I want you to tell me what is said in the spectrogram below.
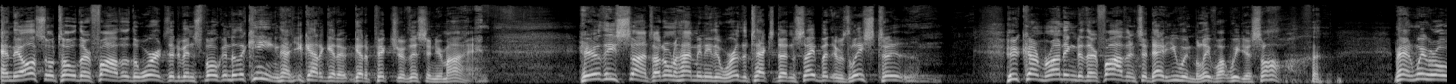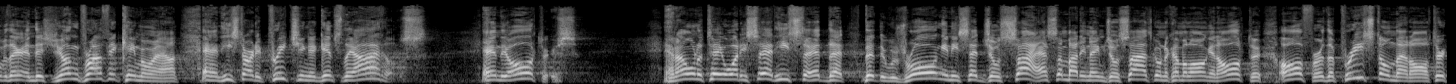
And they also told their father the words that had been spoken to the king. Now you got to get a, get a picture of this in your mind. Here are these sons. I don't know how many there were. The text doesn't say, but there was at least two who come running to their father and said, Daddy, you wouldn't believe what we just saw. Man, we were over there and this young prophet came around and he started preaching against the idols and the altars. And I want to tell you what he said. He said that, that it was wrong, and he said Josiah, somebody named Josiah, is going to come along and alter, offer the priest on that altar,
